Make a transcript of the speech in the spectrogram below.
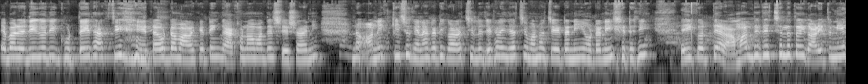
এবার এদিক ওদিক ঘুরতেই থাকছি। এটা ওটা মার্কেটিং এখনও আমাদের শেষ হয়নি। না অনেক কিছু কেনাকাটি করার ছিল। যেখানে যাচ্ছি মনে হচ্ছে এটা নিই ওটা নিই সেটা নিই। এই করতে আর আমার দিদির ছেলে তো ওই গাড়িটা নিয়ে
